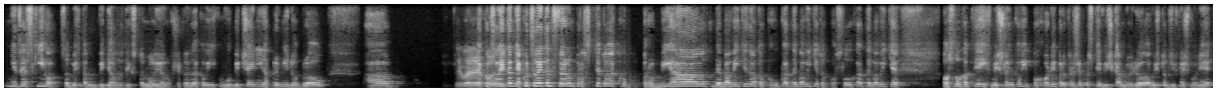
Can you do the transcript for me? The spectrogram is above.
nic hezkého, co bych tam viděl za těch 100 milionů. Všechno je takový jako obyčejný na první dobrou a jako, jako, celý ten, jako celý ten film prostě to jako probíhá, nebaví tě to, to koukat, nebaví tě to poslouchat, nebaví tě poslouchat jejich myšlenkový pochody, protože prostě víš, kam dojdou a víš to dřív než oni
